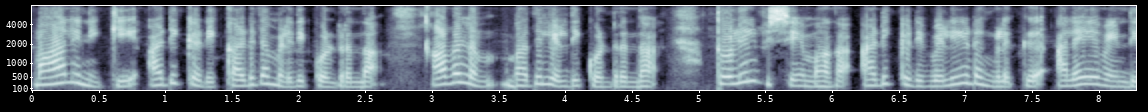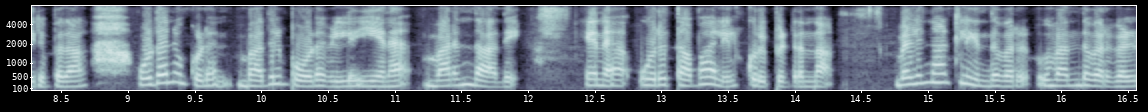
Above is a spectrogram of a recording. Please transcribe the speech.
மாலினிக்கு அடிக்கடி கடிதம் எழுதி கொண்டிருந்தான். அவளும் பதில் எழுதி கொண்டிருந்தாள். தொழில் விஷயமாக அடிக்கடி வெளியிடங்களுக்கு அலைய வேண்டியிருப்பதால் உடனுக்குடன் பதில் போடவில்லை என வருந்தாதே என ஒரு தபாலில் குறிப்பிட்டிருந்தான். வெளிநாட்டில் இருந்தவர் வந்தவர்கள்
